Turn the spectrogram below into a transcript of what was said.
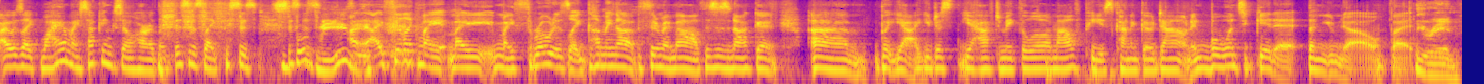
I was like, why am I sucking so hard? Like this is like this is this supposed is. to be easy. I, I feel like my my my throat is like coming up through my mouth. This is not good. Um, but yeah, you just you have to make the little mouthpiece kind of go down, and but once you get it, then you know. But you're in.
